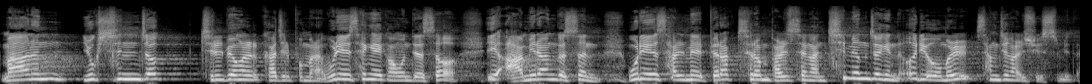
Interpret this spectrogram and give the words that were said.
많은 육신적 질병을 가질 뿐만 아니라 우리의 생애 가운데서 이 암이란 것은 우리의 삶의 벼락처럼 발생한 치명적인 어려움을 상징할 수 있습니다.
